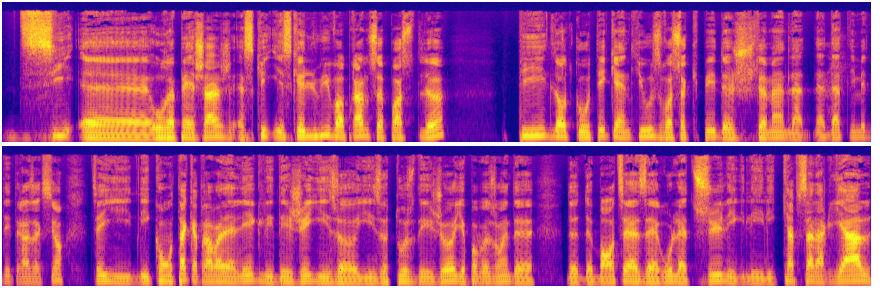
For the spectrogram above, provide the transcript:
d'ici euh, au repêchage? Est-ce que, est que lui va prendre ce poste-là? Puis de l'autre côté, Kent Hughes va s'occuper de justement de la, date limite des transactions? Les contacts à travers la Ligue, les DG, il les a, tous déjà. Il n'y a pas besoin de, de, bâtir à zéro là-dessus. Les, les, caps salariales,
